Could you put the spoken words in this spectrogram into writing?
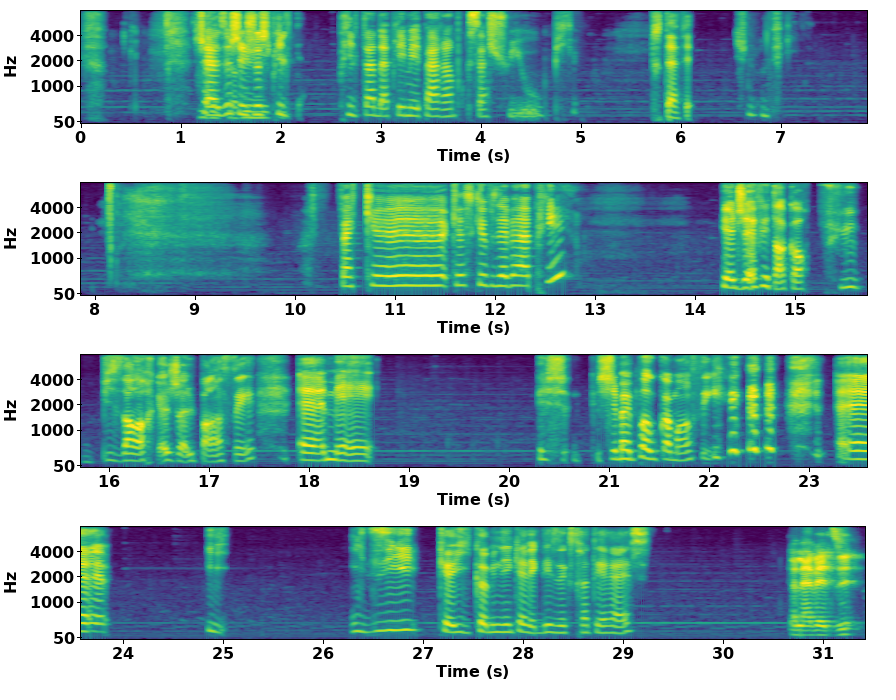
J'allais dire, j'ai juste pris le, tout pris le temps d'appeler mes parents pour qu'ils sachent je suis où. Puis que Tout à fait. je suis une bonne fille. Fait que, qu'est-ce que vous avez appris? que Jeff est encore plus bizarre que je le pensais. Euh, mais je, je sais même pas où commencer. Euh, il, il dit qu'il communique avec des extraterrestres. Je l'avais dit.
